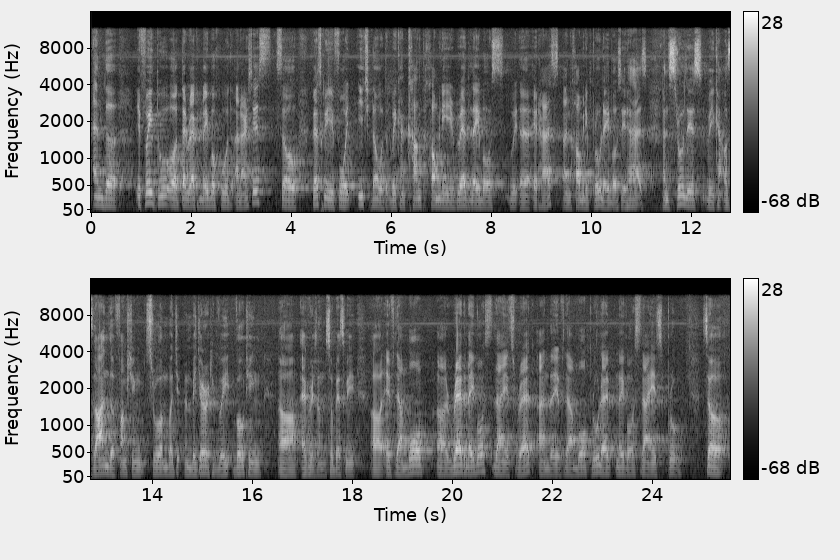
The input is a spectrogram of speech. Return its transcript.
And uh, if we do a direct neighborhood analysis, so basically for each node, we can count how many red labels we, uh, it has and how many blue labels it has. And through this, we can assign the function through a majority voting uh, algorithm. So basically, uh, if there are more uh, red labels, then it's red, and if there are more blue lab labels, then it's blue. So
